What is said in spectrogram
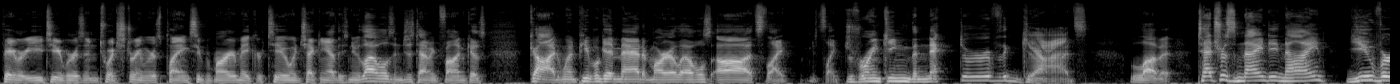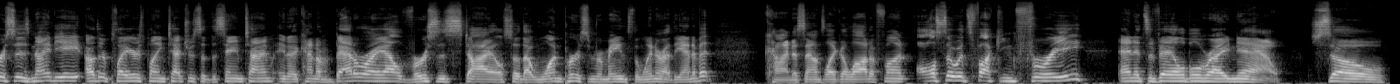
favorite YouTubers and Twitch streamers playing Super Mario Maker 2 and checking out these new levels and just having fun. Because God, when people get mad at Mario levels, oh, it's like it's like drinking the nectar of the gods. Love it. Tetris 99, you versus 98 other players playing Tetris at the same time in a kind of battle royale versus style so that one person remains the winner at the end of it. Kind of sounds like a lot of fun. Also, it's fucking free and it's available right now. So,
